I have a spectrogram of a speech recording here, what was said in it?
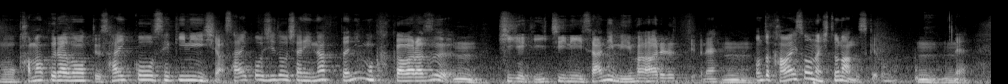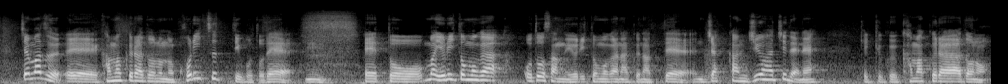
もう鎌倉殿っていう最高責任者最高指導者になったにもかかわらず、うん。悲劇123に見舞われるっていうね、うん。本当かわいそうな人なんですけども、うんうん。ね、じゃあまず、えー鎌倉殿の孤立っていうことで、えーっとまあ、頼朝がお父さんの頼朝が亡くなって若干18でね結局鎌倉殿、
